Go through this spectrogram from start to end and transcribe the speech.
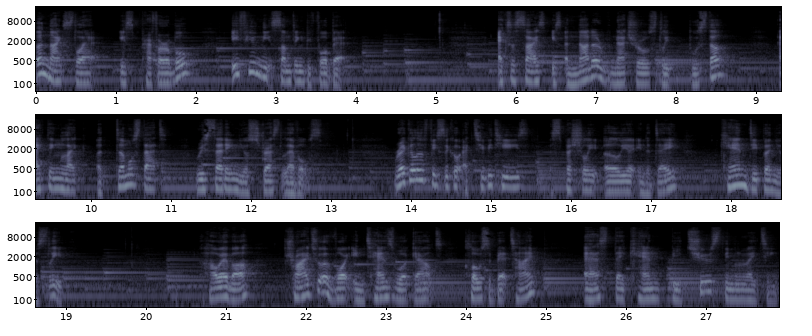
A night slap is preferable if you need something before bed Exercise is another natural sleep booster, acting like a thermostat, resetting your stress levels. Regular physical activities, especially earlier in the day, can deepen your sleep. However, try to avoid intense workouts close to bedtime as they can be too stimulating.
